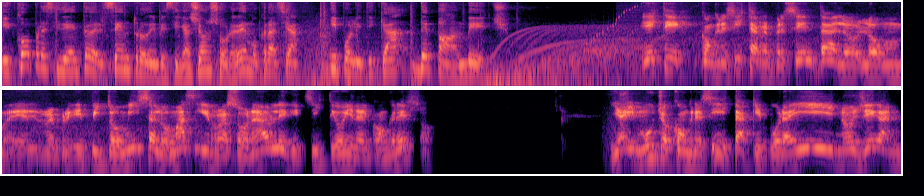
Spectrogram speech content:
y copresidente del Centro de Investigación sobre Democracia y Política de Palm Beach. Este congresista representa, lo, eh, epitomiza lo más irrazonable que existe hoy en el Congreso. Y hay muchos congresistas que por ahí no llegan,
